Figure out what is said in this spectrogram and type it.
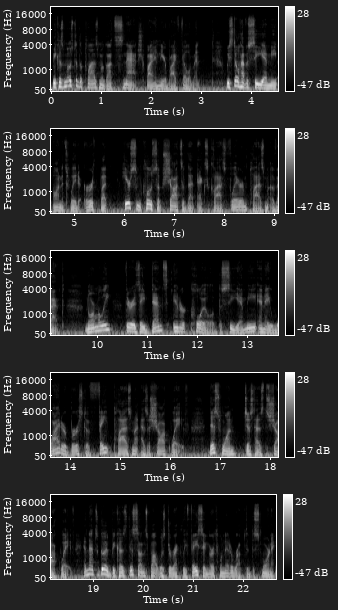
because most of the plasma got snatched by a nearby filament. We still have a CME on its way to Earth, but here's some close-up shots of that X-class flare and plasma event. Normally, there is a dense inner coil of the CME and a wider burst of faint plasma as a shock wave. This one just has the shock wave, and that's good because this sunspot was directly facing Earth when it erupted this morning.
